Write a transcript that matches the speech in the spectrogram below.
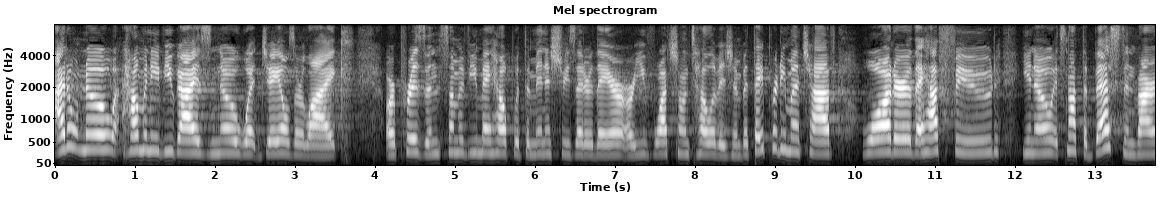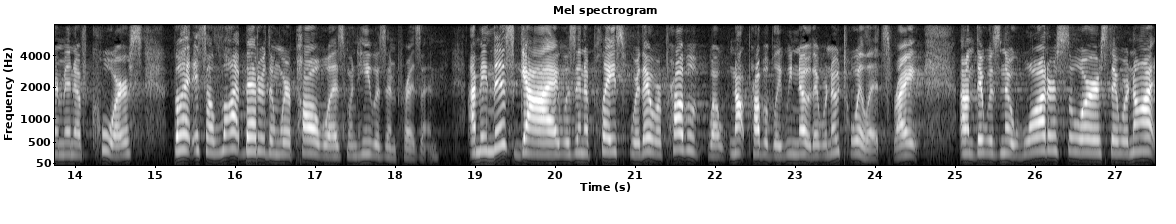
I don't know how many of you guys know what jails are like or prisons. Some of you may help with the ministries that are there or you've watched on television, but they pretty much have water, they have food. You know, it's not the best environment, of course, but it's a lot better than where Paul was when he was in prison. I mean, this guy was in a place where there were probably, well, not probably, we know there were no toilets, right? Um, there was no water source. There were not,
